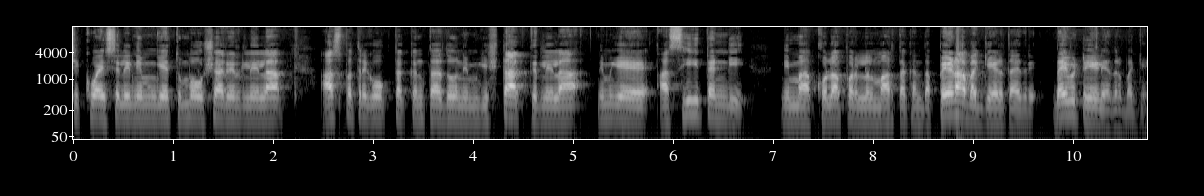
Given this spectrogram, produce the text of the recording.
ಚಿಕ್ಕ ವಯಸ್ಸಲ್ಲಿ ನಿಮಗೆ ತುಂಬ ಹುಷಾರಿರಲಿಲ್ಲ. ಆಸ್ಪತ್ರೆಗೆ ಹೋಗ್ತಕ್ಕಂಥದ್ದು ನಿಮ್ಗೆ ಇಷ್ಟ ಆಗ್ತಿರ್ಲಿಲ್ಲ. ನಿಮಗೆ ಆ ಸಿಹಿ ತಂಡಿ ನಿಮ್ಮ ಕೊಲ್ಲಾಪುರಲ್ಲಿ ಮಾರ್ತಕ್ಕಂಥ ಪೇಡ ಬಗ್ಗೆ ಹೇಳ್ತಾ ಇದ್ರಿ. ದಯವಿಟ್ಟು ಹೇಳಿ ಅದ್ರ ಬಗ್ಗೆ.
